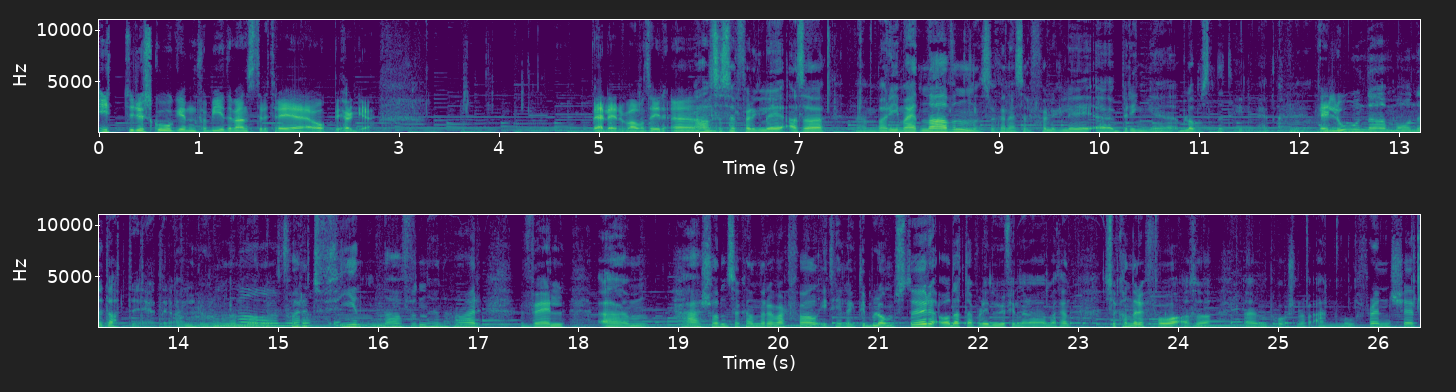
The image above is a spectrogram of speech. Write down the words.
ytre skogen forbi det venstre treet oppe i hugget. Eller hva man sier. Um, Altså, selvfølgelig. Altså, um, bare gi meg et navn, så kan jeg selvfølgelig uh, bringe blomstene til vedkommende. Elona Månedatter heter hun. Elona Månedatter. For et fint navn hun har. Vel, um, her sånn så kan dere i hvert fall, i tillegg til blomster, og dette er fordi du finner det, Mathien, så kan dere få altså um, potion of animal friendship,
